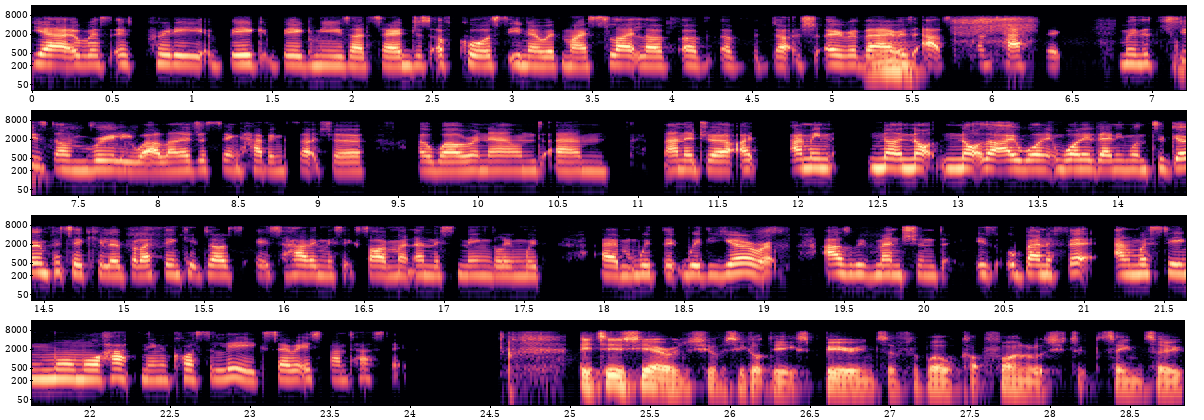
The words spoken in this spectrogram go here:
yeah, it was it's pretty big, big news, I'd say. And just of course, you know, with my slight love of, of the Dutch over there, mm. it was mm. absolutely fantastic. I mean, she's done really well, and I just think having such a, a well-renowned um, manager, I I mean, no, not not that I wanted wanted anyone to go in particular, but I think it does. It's having this excitement and this mingling with um with the, with Europe, as we've mentioned, is a benefit, and we're seeing more and more happening across the league. So it's fantastic. It is, yeah, and she obviously got the experience of the World Cup final that she took the team to,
